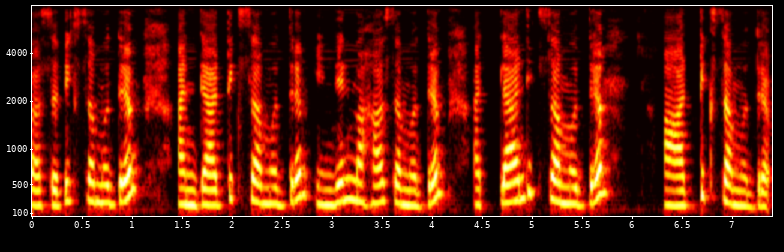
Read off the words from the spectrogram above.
പസഫിക് സമുദ്രം അന്റാർട്ടിക് സമുദ്രം ഇന്ത്യൻ മഹാസമുദ്രം അറ്റ്ലാന്റിക് സമുദ്രം ആർട്ടിക് സമുദ്രം.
